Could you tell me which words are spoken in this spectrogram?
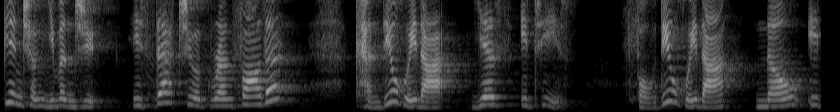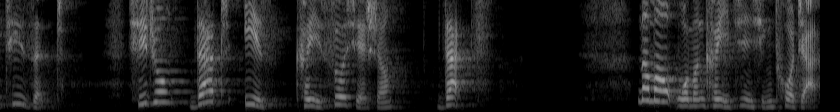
变成疑问句，Is that your grandfather？肯定回答，Yes, it is。否定回答，No, it isn't。其中，that is 可以缩写成 that's。那么，我们可以进行拓展，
